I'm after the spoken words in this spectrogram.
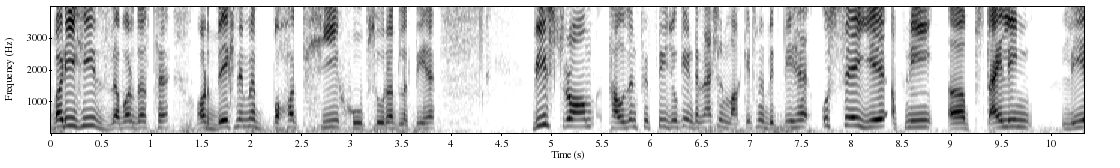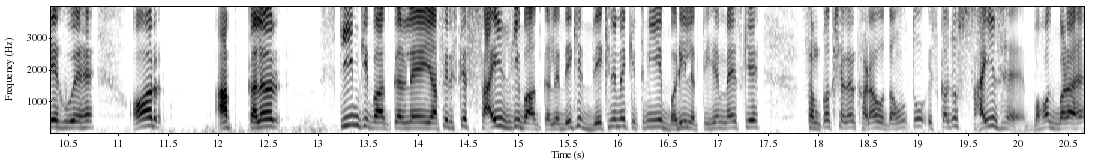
बड़ी ही ज़बरदस्त है और देखने में बहुत ही खूबसूरत लगती है। वी स्ट्रॉम थाउज़ेंड जो कि इंटरनेशनल मार्केट्स में बिकती है, उससे ये अपनी स्टाइलिंग लिए हुए है। और आप कलर स्कीम की बात कर लें या फिर इसके साइज़ की बात कर लें, देखिए, देखने में कितनी ये बड़ी लगती है। मैं इसके समकक्ष अगर खड़ा होता हूँ तो इसका जो साइज़ है, बहुत बड़ा है।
